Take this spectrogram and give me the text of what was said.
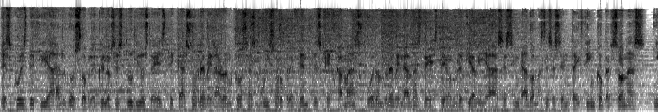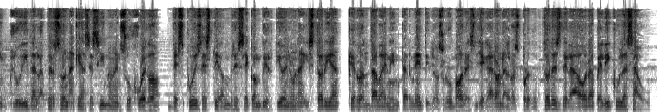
Después decía algo sobre que los estudios de este caso revelaron cosas muy sorprendentes que jamás fueron reveladas de este hombre que había asesinado a más de 65 personas, incluida la persona que asesinó en su juego, después este hombre se convirtió en una historia, que rondaba en internet y los rumores llegaron a los productores de la ahora película Saw.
